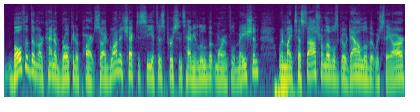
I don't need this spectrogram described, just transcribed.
both of them are kind of broken apart. So I'd want to check to see if this person's having a little bit more inflammation. When my testosterone levels go down a little bit, which they are,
